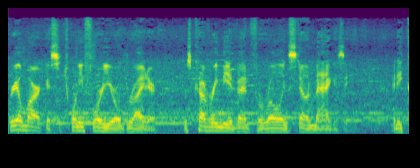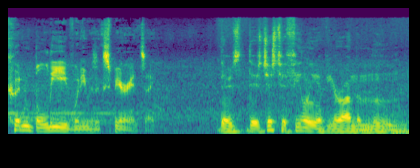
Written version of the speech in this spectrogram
Greil Marcus, a 24 year old writer, was covering the event for Rolling Stone magazine, and he couldn't believe what he was experiencing. There's, there's just a feeling of you're on the moon.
